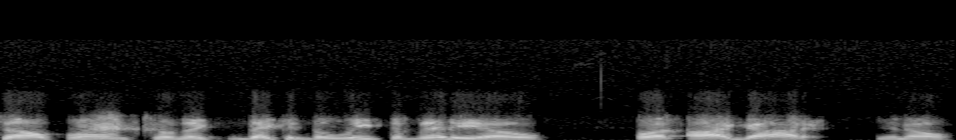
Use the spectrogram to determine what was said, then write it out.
cell phone, so they they can delete the video, but I got it. You know,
